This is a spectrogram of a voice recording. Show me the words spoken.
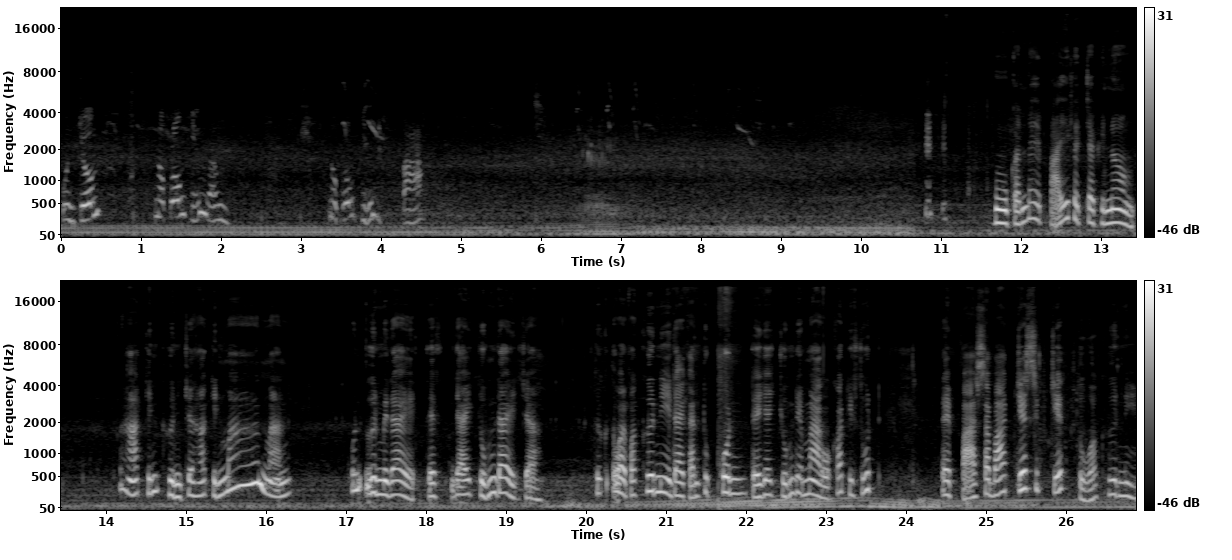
คุณจมนกลงกินแล้วนกลงกินปลา หมูกันได้ไปละจ้ะพี่น้องก็หากินขืนจะหากินมานมันคนอื่นไม่ได้ แต่ยายจุ๋มได้จ้ะถึงตัวว่าคืนนี้ได้กันทุกคน แต่ยายจุ๋มได้มากกว่าเขาที่สุด ได้ปลาสบาเจ็ดสิบเจ็ดตัวคืนนี้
